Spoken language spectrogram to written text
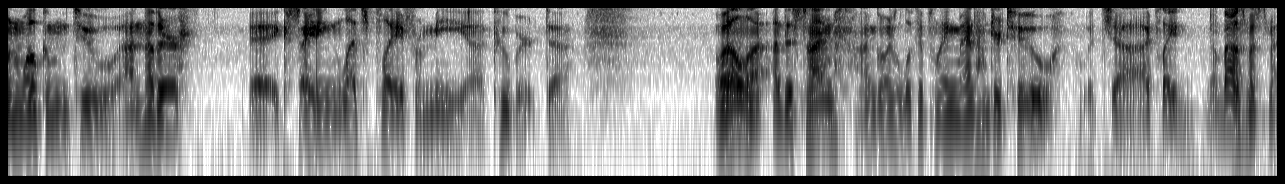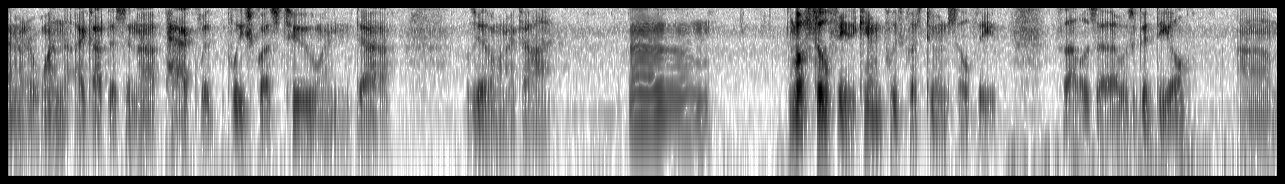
and welcome to another uh, exciting Let's Play from me, uh, Koobert. Uh, well, uh, this time I'm going to look at playing Manhunter 2, which uh, I played about as much as Manhunter 1. I got this in a pack with Police Quest 2, and uh, what was the other one I got? Um, well, Silpheed. It came with Police Quest 2 and Silpheed. So that was, uh, was a good deal. Um,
